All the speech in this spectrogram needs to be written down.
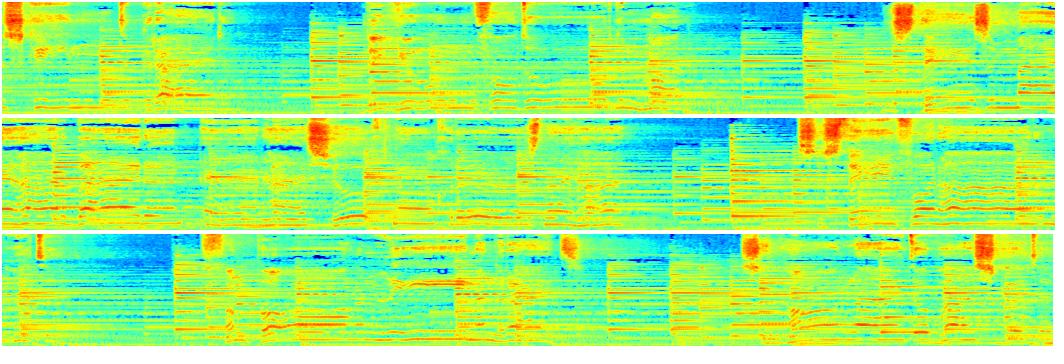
misschien te grijden. De jong valt door de mar. Dus deze mij haar beiden en hij zocht nog rust naar haar. Ze steen voor haar een hutte van pollen, lien en rijdt. Zijn hand leidt op haar schutte,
